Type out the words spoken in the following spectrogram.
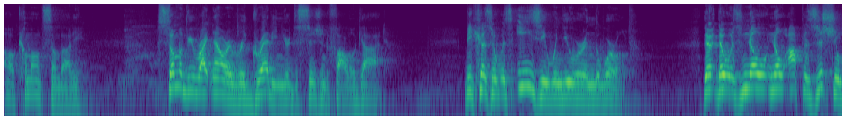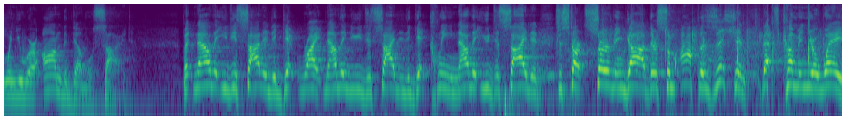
Oh, come on, somebody. Some of you right now are regretting your decision to follow God because it was easy when you were in the world. There, there was no, no opposition when you were on the devil's side. But now that you decided to get right, now that you decided to get clean, now that you decided to start serving God, there's some opposition that's coming your way.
